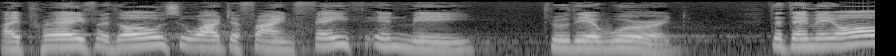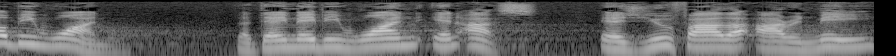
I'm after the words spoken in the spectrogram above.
I pray for those who are to find faith in me through their word, that they may all be one that they may be one in us, as you, Father, are in me,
